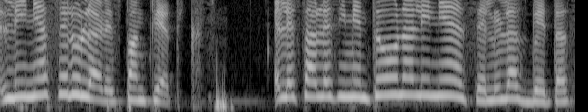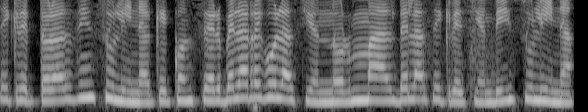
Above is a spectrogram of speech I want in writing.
Líneas celulares pancreáticas. El establecimiento de una línea de células beta secretoras de insulina que conserve la regulación normal de la secreción de insulina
